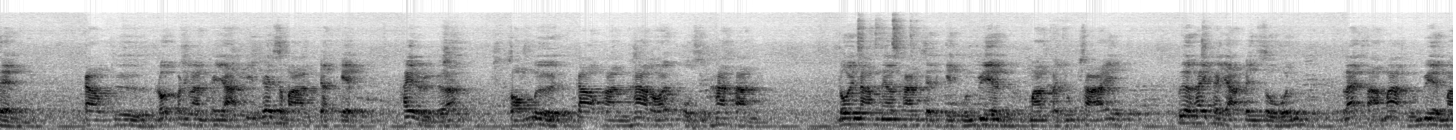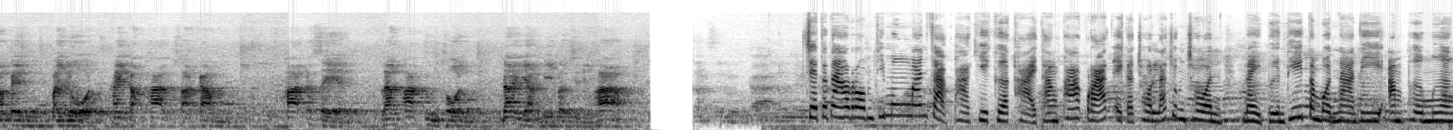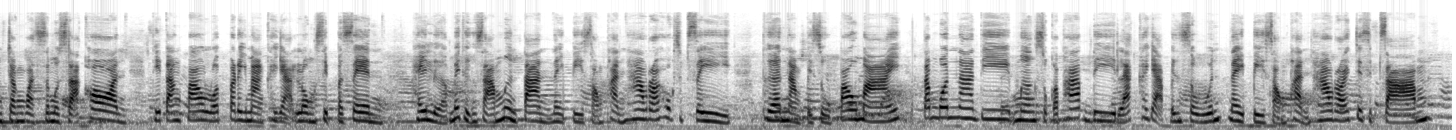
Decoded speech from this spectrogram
10%กล่าวคือลดปริมาณขยะที่เทศบาลจัดเก็บให้เหลือ 29,565 ตัน โดยนำแนวทางเศรษฐกิจหมุนเวียนมาประยุกต์ใช้ เพื่อให้ขยะเป็นศูนย์ และสามารถหมุนเวียนมาเป็นประโยชน์ให้กับภาคอุตสาหกรรม ภาคเกษตร และภาคชุมชนได้อย่างมีประสิทธิภาพ เจตนารมณ์ที่มุ่งมั่นจากภาคีเครือข่ายทางภาครัฐ เอกชนและชุมชน ในพื้นที่ตำบลนาดีอำเภอเมืองจังหวัดสมุทรสาคร ที่ตั้งเป้าลดปริมาณขยะลง 10%ให้เหลือไม่ถึง 30,000 ตันในปี 2564 เพื่อนำไปสู่เป้าหมายตำบลนาดีเมืองสุขภาพดีและขยะเป็นศูนย์ในปี 2573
